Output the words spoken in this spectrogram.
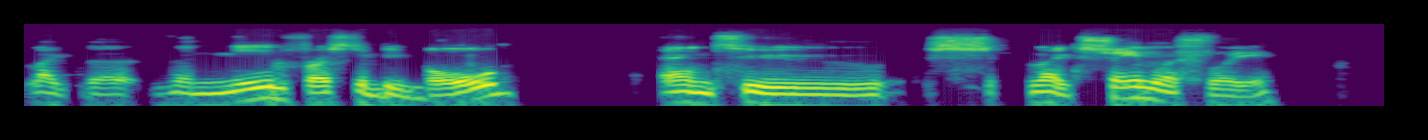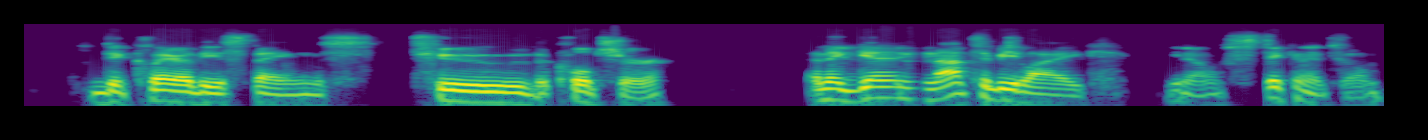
like the the need for us to be bold and to sh- like shamelessly declare these things to the culture. And again not to be like you know sticking it to them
